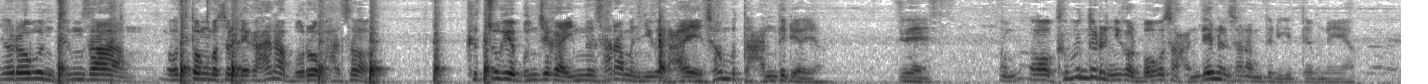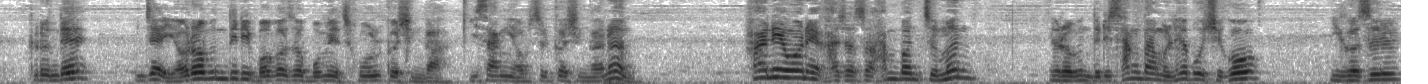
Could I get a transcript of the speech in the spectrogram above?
여러분 증상 어떤 것을 내가 하나 물어봐서 그쪽에 문제가 있는 사람은 이걸 아예 처음부터 안 드려요. 왜? 어, 그분들은 이걸 먹어서 안 되는 사람들이기 때문에요. 그런데 이제 여러분들이 먹어서 몸에 좋을 것인가, 이상이 없을 것인가는 한의원에 가셔서 한 번쯤은 여러분들이 상담을 해보시고 이것을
